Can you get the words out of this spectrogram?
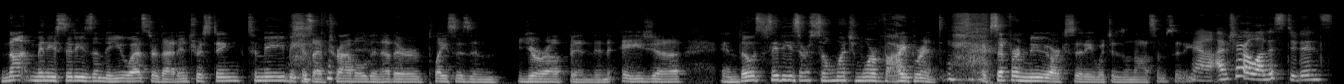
not many cities in the U.S. are that interesting to me because I've traveled in other places in Europe and in Asia, and those cities are so much more vibrant, except for New York City, which is an awesome city. Yeah, I'm sure a lot of students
